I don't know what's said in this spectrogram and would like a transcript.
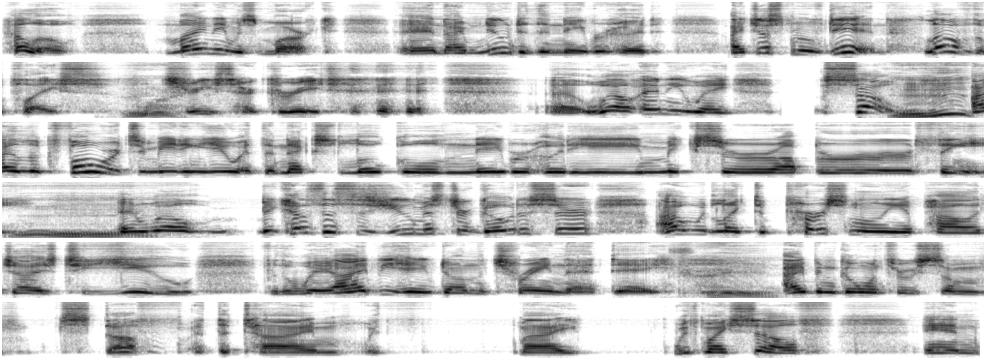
hello. My name is Mark, and I'm new to the neighborhood. I just moved in. Love the place. Trees are great. uh, well, anyway, so I look forward to meeting you at the next local neighborhoody mixer upper thingy. And well, because this is you, Mr. Gouda, sir, I would like to personally apologize to you for the way I behaved on the train that day. I've been going through some stuff at the time with my with myself and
